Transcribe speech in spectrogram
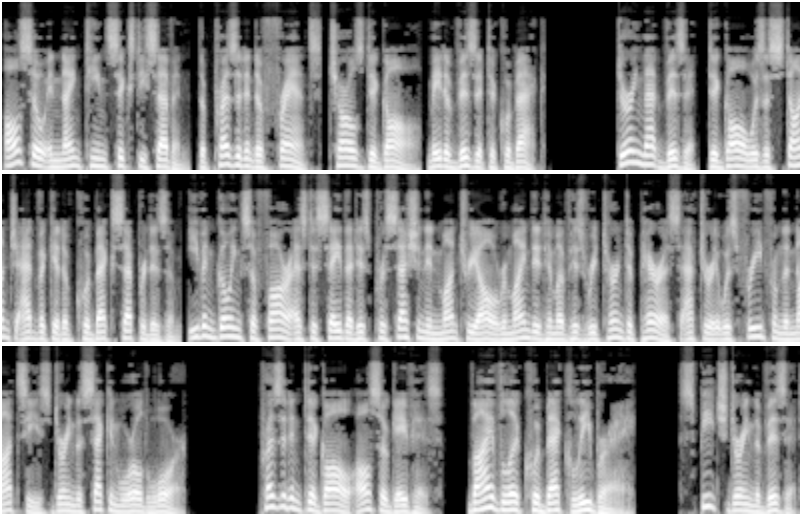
Also in 1967, the President of France, Charles de Gaulle, made a visit to Quebec. During that visit, de Gaulle was a staunch advocate of Quebec separatism, even going so far as to say that his procession in Montreal reminded him of his return to Paris after it was freed from the Nazis during the Second World War. President de Gaulle also gave his Vive le Québec libre speech during the visit.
